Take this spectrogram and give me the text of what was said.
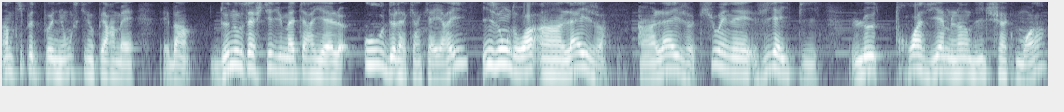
un petit peu de pognon, ce qui nous permet eh ben, de nous acheter du matériel ou de la quincaillerie. Ils ont droit à un live, un live Q&A VIP, le troisième lundi de chaque mois.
